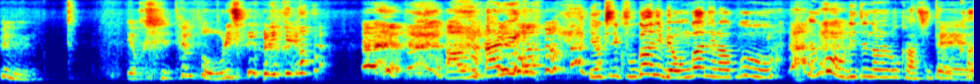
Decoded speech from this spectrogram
역시 템퍼 오리지널이에요. 아니 역시 구관이 명관이라고 템퍼 오리지널로 가시도록 네, 하죠.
